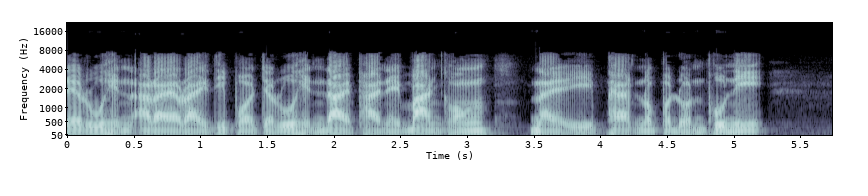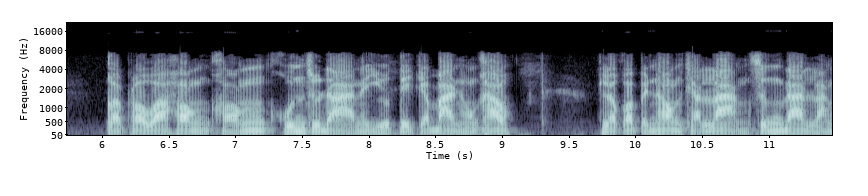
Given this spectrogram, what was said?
ได้รู้เห็นอะไรๆที่พอจะรู้เห็นได้ภายในบ้านของนายแพทย์นพดลผู้นี้ ก็เพราะว่าห้องของคุณสุดาเนี่ยอยู่ติดกับบ้านของเขา แล้วก็เป็นห้องชั้นล่าง ซึ่งด้านหลัง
